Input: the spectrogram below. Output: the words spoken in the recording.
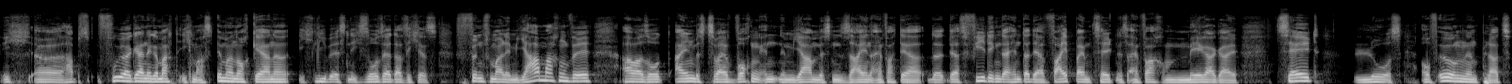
Ich äh, habe es früher gerne gemacht, ich mache es immer noch gerne. Ich liebe es nicht so sehr, dass ich es fünfmal im Jahr machen will, aber so ein bis zwei Wochenenden im Jahr müssen sein. Einfach der, der das Feeling dahinter, der Vibe beim Zelten ist einfach mega geil. Zelt, los auf irgendeinen Platz.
